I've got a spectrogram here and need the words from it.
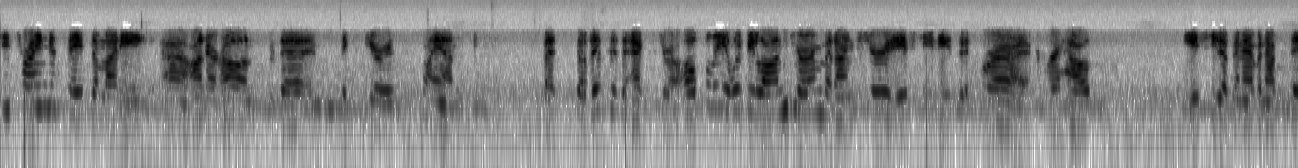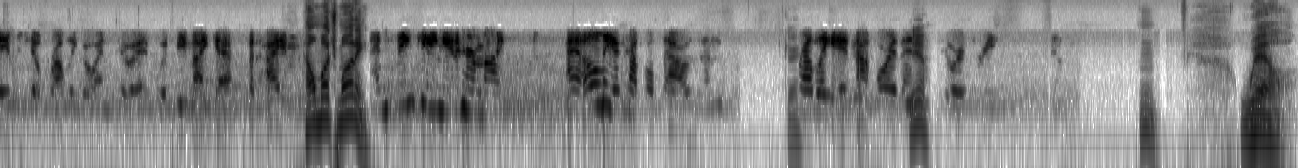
She's trying to save the money uh, on her own for the six years plan. But so this is extra. Hopefully, it would be long term. But I'm sure if she needs it for uh, her house, if she doesn't have enough saved, she'll probably go into it. Would be my guess. But I'm How much money? I'm thinking in her mind, uh, only a couple thousand. Okay. Probably not more than Yeah. two or three. Well,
